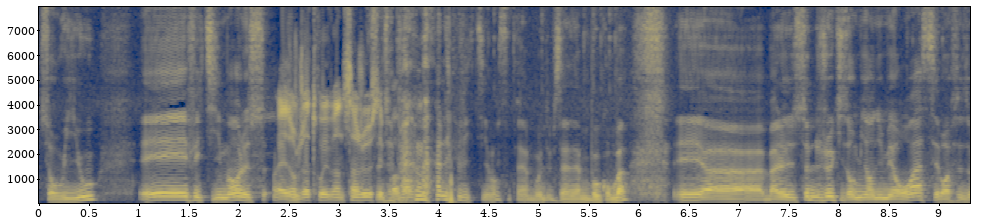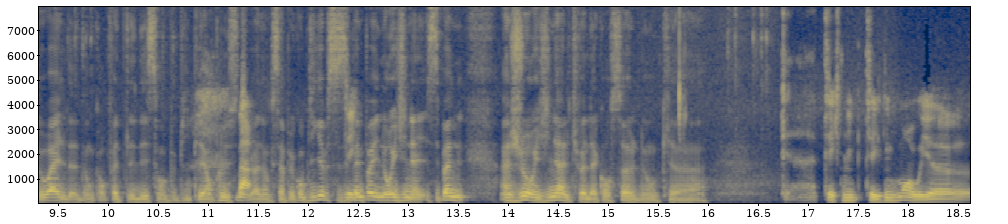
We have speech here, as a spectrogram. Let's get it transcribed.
sur Wii U. Et effectivement, le ils ont déjà trouvé 25 jeux, c'est pas, pas, mal. effectivement, c'était un, un, beau combat. Et euh, bah, le seul jeu qu'ils ont mis en numéro 1, c'est Breath of the Wild. Donc en fait, les dés sont un peu pipés en plus. tu bah, vois, donc c'est un peu compliqué parce que c'est même pas une originale, c'est pas un jeu original, tu vois, de la console. Donc euh... Technique, techniquement, oui. Euh,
